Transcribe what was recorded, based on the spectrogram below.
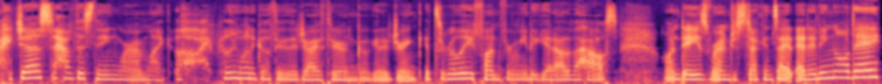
I just have this thing where I'm like, oh, I really want to go through the drive through and go get a drink. It's really fun for me to get out of the house on days where I'm just stuck inside editing all day.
